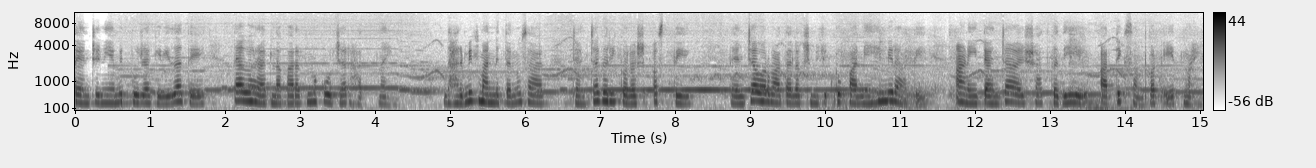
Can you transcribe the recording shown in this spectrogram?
त्यांची नियमित पूजा केली जाते त्या घरात नकारात्मक ऊर्जा राहत नाही. धार्मिक मान्यतेनुसार ज्यांच्या घरी कलश असते त्यांच्यावर माता लक्ष्मीची कृपा नेहमी राहते आणि त्यांच्या आयुष्यात कधीही आर्थिक संकट येत नाही.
